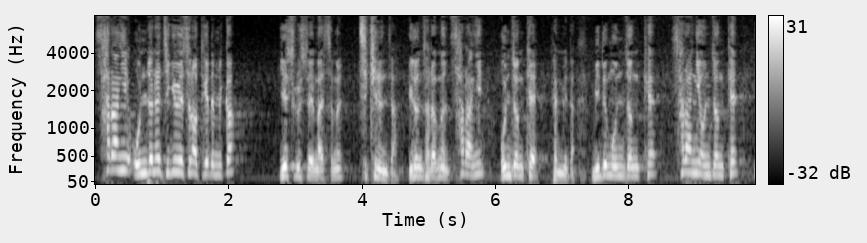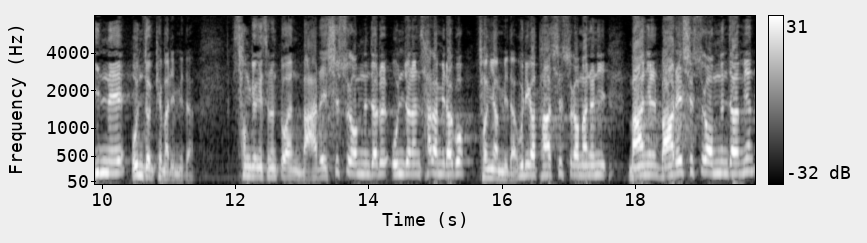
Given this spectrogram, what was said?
사랑이 온전해지기 위해서는 어떻게 됩니까? 예수 그리스도의 말씀을 지키는 자 이런 사람은 사랑이 온전케 됩니다. 믿음 온전케, 사랑이 온전케, 인내에 온전케 말입니다. 성경에서는 또한 말에 실수가 없는 자를 온전한 사람이라고 정의합니다. 우리가 다 실수가 많으니 만일 말에 실수가 없는 자면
